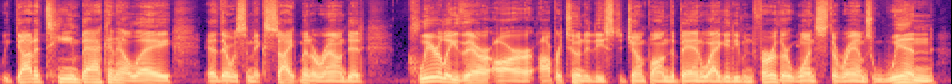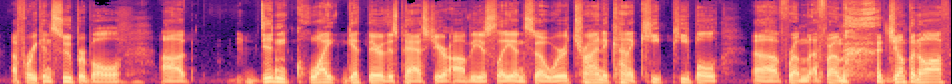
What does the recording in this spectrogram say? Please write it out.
we got a team back in LA. Uh, there was some excitement around it. Clearly, there are opportunities to jump on the bandwagon even further once the Rams win a freaking Super Bowl. Uh, didn't quite get there this past year, obviously, and so we're trying to kind of keep people uh, from from jumping off,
